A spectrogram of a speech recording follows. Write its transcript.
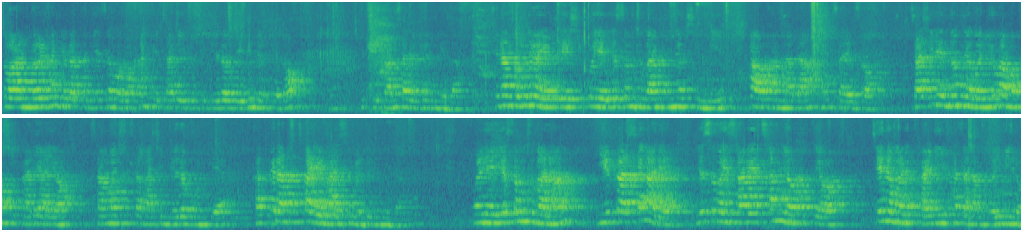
또한 늘 한결같은 예정으로 함께 자리해 주신 여러 내빈들께도 깊이 감사를 드립니다. 지난 금요일 제19회 여성주간 기념식 및 파업 한마당 행사에서 자신의 능력을 유감없이 발휘하여 상을 수상하신 여러분께 각별한 축하의 말씀을 드립니다. 원래 여성주간은 일과 생활에 여성의 사회 참여 확대와 재능을 관리하자는 의미로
